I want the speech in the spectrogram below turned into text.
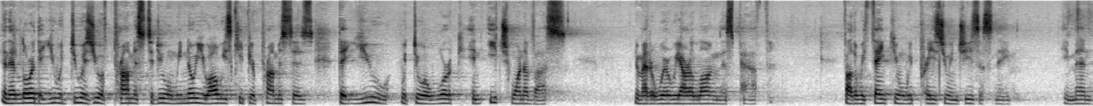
And that, Lord, that you would do as you have promised to do, and we know you always keep your promises, that you would do a work in each one of us no matter where we are along this path. Father, we thank you and we praise you in Jesus' name. Amen.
